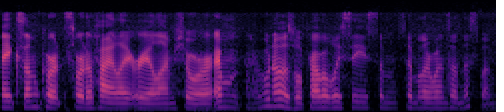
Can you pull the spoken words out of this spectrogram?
make some sort of highlight reel, I'm sure. And who knows, we'll probably see some similar ones on this one.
